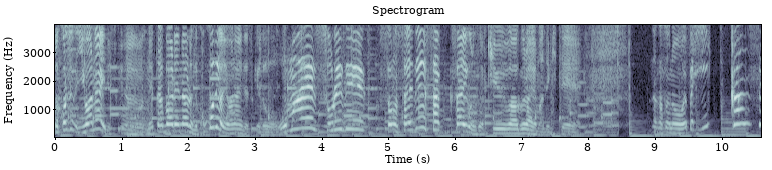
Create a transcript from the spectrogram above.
あこれちょっと言わないですけど、うん。ネタバレになるんでここでは言わないですけどお前それでその際でさ最後のその9話ぐらいまで来てなんかそのやっぱり一貫性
